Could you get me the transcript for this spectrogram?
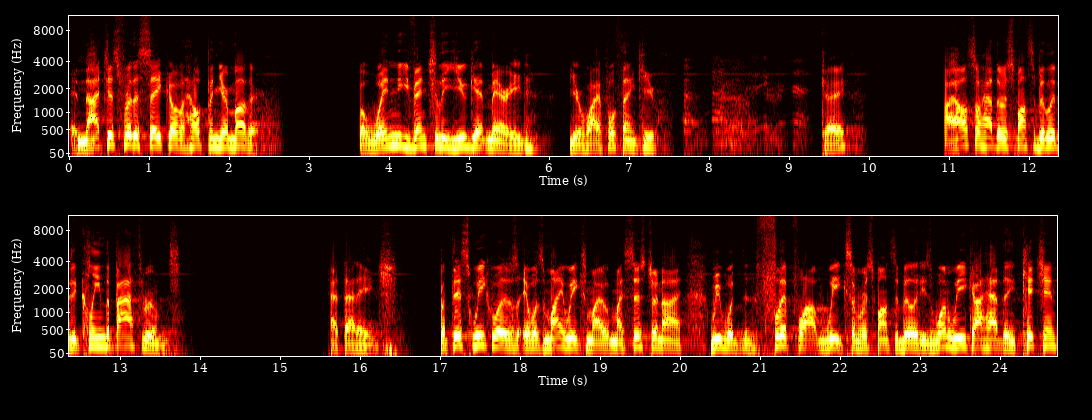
And not just for the sake of helping your mother, but when eventually you get married, your wife will thank you. Okay? I also had the responsibility to clean the bathrooms at that age. But this week was it was my weeks. My my sister and I we would flip flop weeks of responsibilities. One week I had the kitchen.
